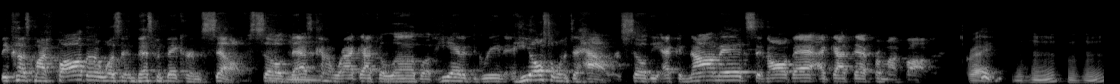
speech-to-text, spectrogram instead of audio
Because my father was an investment banker himself, so mm-hmm. that's kind of where I got the love of. He had a degree, and he also went to Howard. So the economics and all that, I got that from my father. Right. Mm-hmm, mm-hmm.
